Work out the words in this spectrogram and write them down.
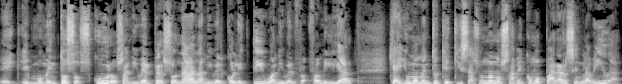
eh, momentos oscuros a nivel personal, a nivel colectivo, a nivel familiar, que hay un momento que quizás uno no sabe cómo pararse en la vida,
